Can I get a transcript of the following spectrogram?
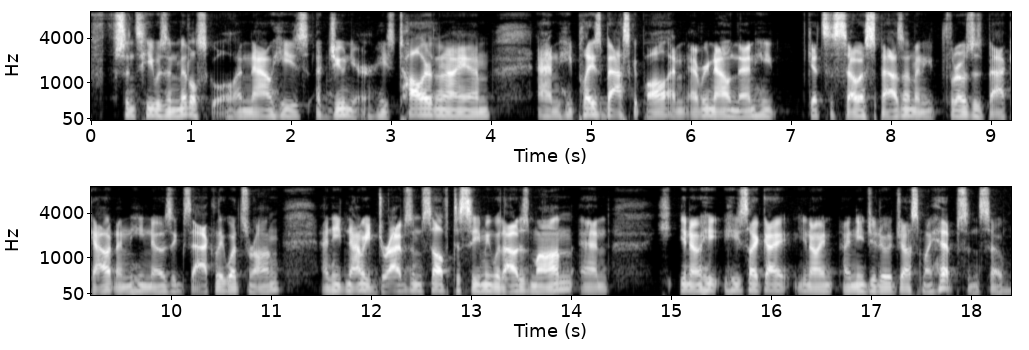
since he was in middle school. And now he's a junior. He's taller than I am. And he plays basketball. And every now and then he gets a psoas spasm and he throws his back out and he knows exactly what's wrong. And he now he drives himself to see me without his mom. And you know he he's like I you know I, I need you to adjust my hips and so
